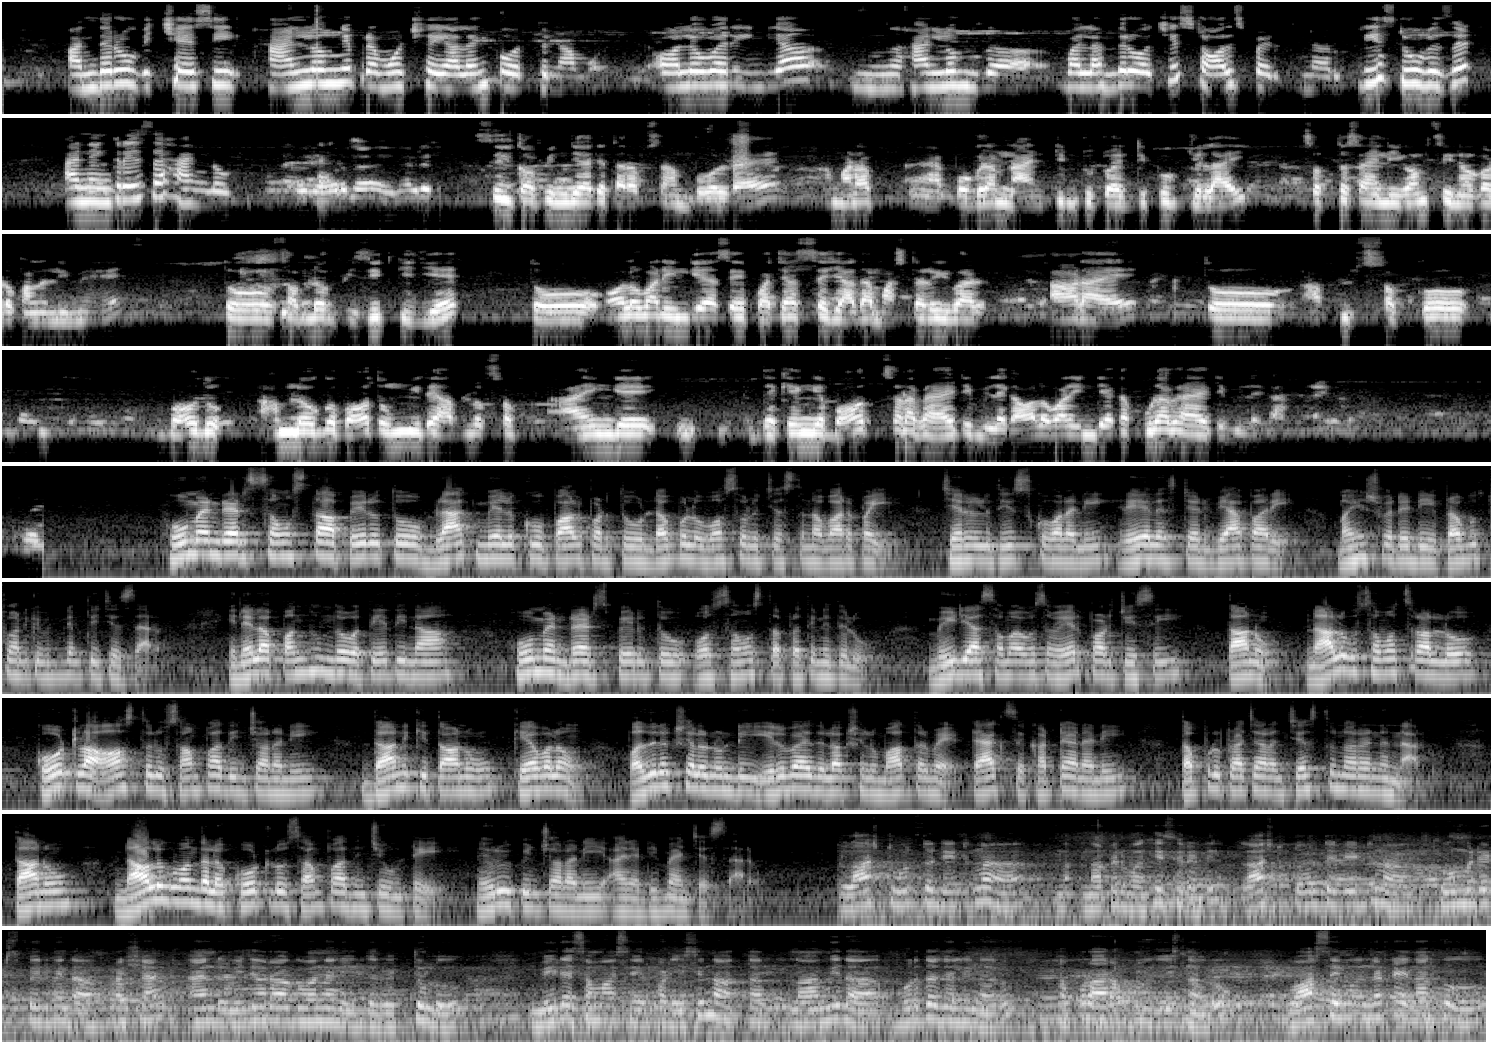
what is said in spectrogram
అందరూ విచ్చేసి హ్యాండ్లూమ్ని ప్రమోట్ చేయాలని కోరుతున్నాము. ఆల్ ఓవర్ ఇండియా హ్యాండ్లూమ్ వాళ్ళందరూ వచ్చి స్టాల్స్ పెడుతున్నారు. Please do visit and encourage the handloom silk of India के तरफ़ से हम बोल रहे हैं। हमारा प्रोग्राम 19 टू 24 जुलाई सत्य साई निगम श्रीनगर कॉलोनी में है। तो सब लोग विज़िट कीजिए। तो ऑल ओवर इंडिया से 50 से ज़्यादा मास्टर वीवर आ रहा है। तो आप सबको बहुत, हम लोगों को बहुत उम्मीद है आप लोग सब आएँगे, देखेंगे। बहुत सारा वैरायटी मिलेगा। ऑल ओवर इंडिया का पूरा वैरायटी मिलेगा। హ్యూమన్ రైట్స్ సంస్థ పేరుతో బ్లాక్ మెయిల్కు పాల్పడుతూ డబ్బులు వసూలు చేస్తున్న వారిపై చర్యలు తీసుకోవాలని రియల్ ఎస్టేట్ వ్యాపారి మహేశ్వర్ రెడ్డి ప్రభుత్వానికి విజ్ఞప్తి చేశారు. ఈ నెల పంతొమ్మిదవ తేదీన హ్యూమన్ రైట్స్ పేరుతో ఓ సంస్థ ప్రతినిధులు మీడియా సమావేశం ఏర్పాటు చేసి తాను నాలుగు సంవత్సరాల్లో కోట్ల ఆస్తులు సంపాదించానని దానికి తాను కేవలం పది లక్షల నుండి ఇరవై ఐదు లక్షలు మాత్రమే ట్యాక్స్ కట్టానని తప్పుడు ప్రచారం చేస్తున్నారని అన్నారు. తాను నాలుగు వందల కోట్లు సంపాదించి ఉంటే నిరూపించాలని ఆయన డిమాండ్ చేశారు. లాస్ట్ ట్వెల్త్ డేట్న నా- పేరు మహేశ్వర్ రెడ్డి. లాస్ట్ ట్వెల్త్ డేట్న కోమరేట్స్ పేరు మీద ప్రశాంత్ అండ్ విజయరాఘవన్ అనే ఇద్దరు వ్యక్తులు మీడియా సమావేశం ఏర్పాటు చేసి నా త- నా మీద బురద జల్లినారు. తప్పుడు ఆరోపణలు చేసినారు. వాస్తవం ఏంటంటే నాకు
